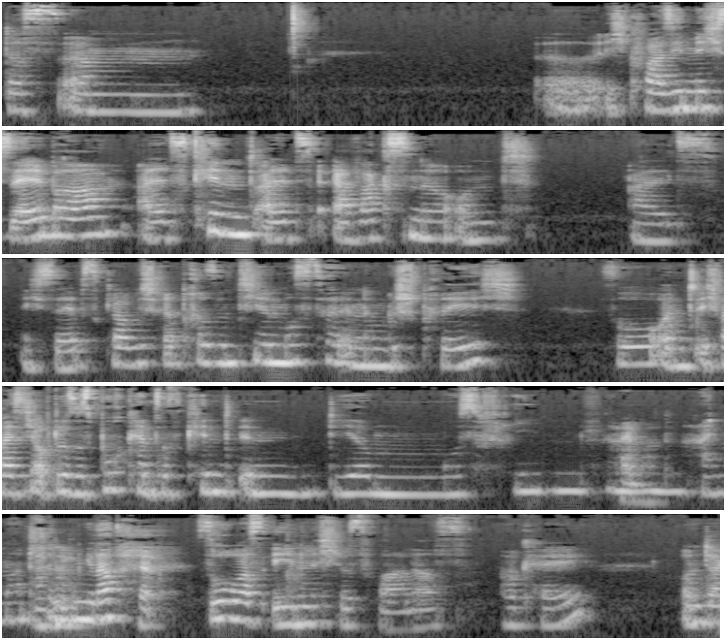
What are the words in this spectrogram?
dass ähm, äh, ich quasi mich selber als Kind, als Erwachsene und als ich selbst, glaube ich, repräsentieren musste in einem Gespräch. So, und ich weiß nicht, ob du das Buch kennst, das Kind in dir muss Frieden finden. Heimat finden, genau. Ja. So was ähnliches war das. Okay. Und da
